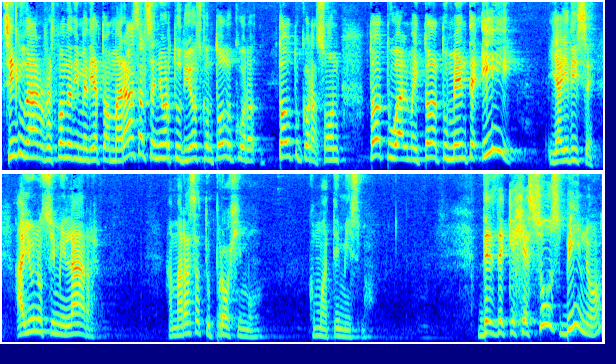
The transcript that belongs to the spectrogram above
sin dudar, responde de inmediato, amarás al Señor tu Dios con todo, tu corazón, toda tu alma y toda tu mente. Y, y ahí dice, hay uno similar, amarás a tu prójimo como a ti mismo. Desde que Jesús vino,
